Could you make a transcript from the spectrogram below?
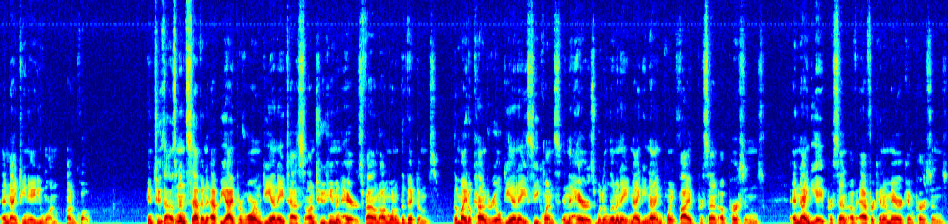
and 1981, unquote. In 2007, FBI performed DNA tests on two human hairs found on one of the victims. The mitochondrial DNA sequence in the hairs would eliminate 99.5% of persons and 98% of African American persons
